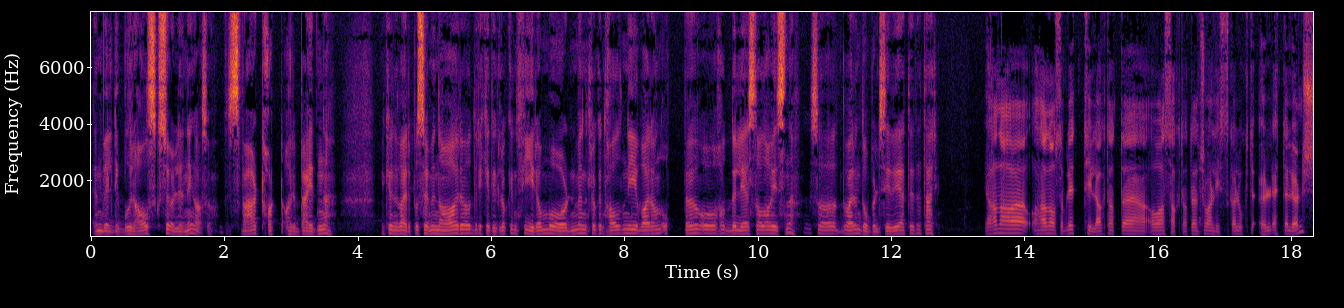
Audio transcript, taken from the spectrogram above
en veldig moralsk sørlending, altså. Svært hardt arbeidende. Vi kunne være på seminar og drikke til klokken fire om morgenen, men klokken halv ni var han oppe og hadde lest alle avisene. Så det var en dobbeltsidighet i dette her. Ja, Han har, han har også blitt tillagt at, og har sagt at en journalist skal lukte øl etter lunsj.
